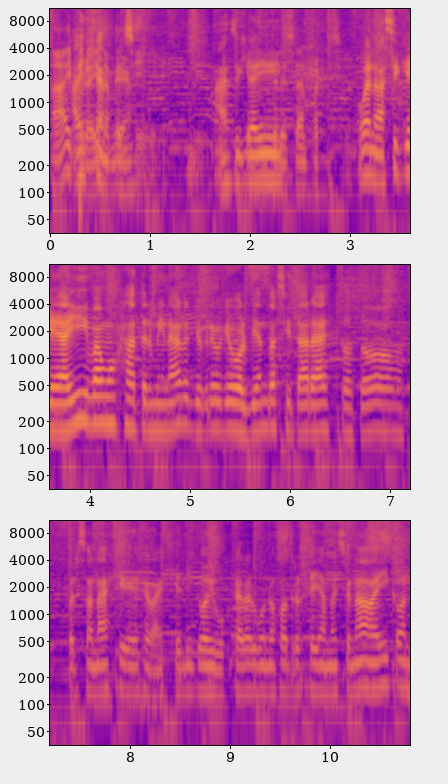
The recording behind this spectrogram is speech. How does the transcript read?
hay, Hay por ahí también, gente. sí. Así sí, que ahí... Bueno, así que ahí vamos a terminar, yo creo que volviendo a citar a estos dos personajes evangélicos y buscar algunos otros que haya mencionado ahí con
